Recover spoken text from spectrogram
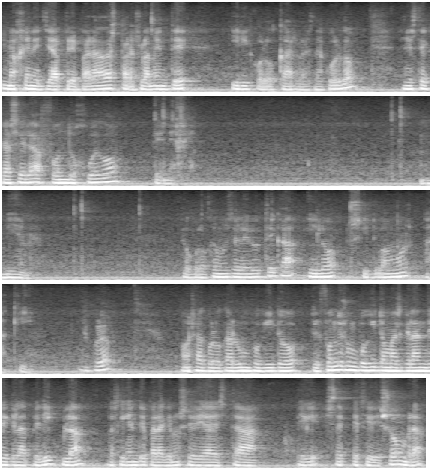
imágenes ya preparadas para solamente ir y colocarlas, ¿de acuerdo? En este caso era fondo juego PNG. Bien, lo colocamos de la biblioteca y lo situamos aquí, ¿de acuerdo? Vamos a colocarlo un poquito, el fondo es un poquito más grande que la película, básicamente para que no se vea esta, esta especie de sombra,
